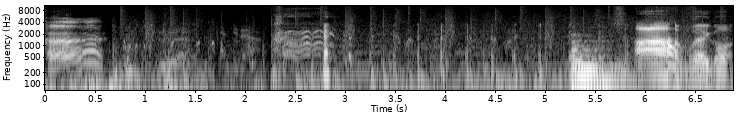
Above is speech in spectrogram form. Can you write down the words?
아 뭐야 이거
